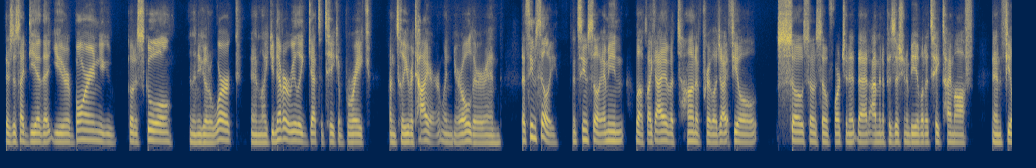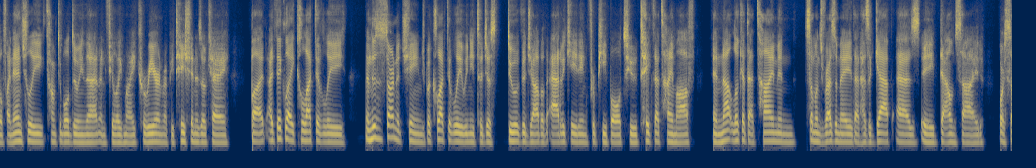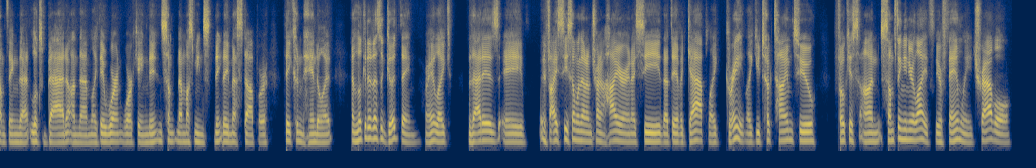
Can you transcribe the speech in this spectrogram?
there's this idea that you're born, you go to school, and then you go to work and like you never really get to take a break until you retire when you're older and that seems silly. It seems silly. I mean look like i have a ton of privilege. I feel so so so fortunate that i'm in a position to be able to take time off and feel financially comfortable doing that and feel like my career and reputation is okay. But i think like collectively and this is starting to change but collectively we need to just do a good job of advocating for people to take that time off and not look at that time in someone's resume that has a gap as a downside or something that looks bad on them like they weren't working they, some that must mean they, they messed up or they couldn't handle it and look at it as a good thing right? Like that is a if i see someone that i'm trying to hire and i see that they have a gap like great like you took time to focus on something in your life, your family, travel,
